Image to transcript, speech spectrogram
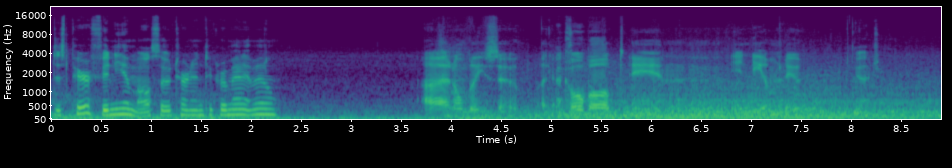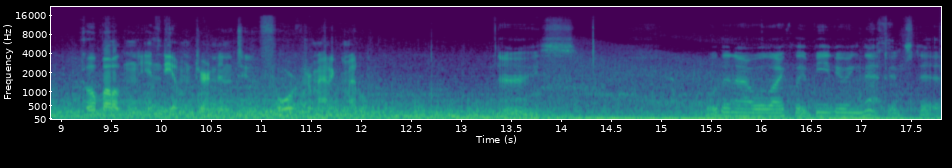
Does paraffinium also turn into chromatic metal? I don't believe so. But Gotcha. cobalt and indium do. Gotcha. Cobalt and indium turn into four chromatic metal. Nice. Well, then I will likely be doing that instead.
